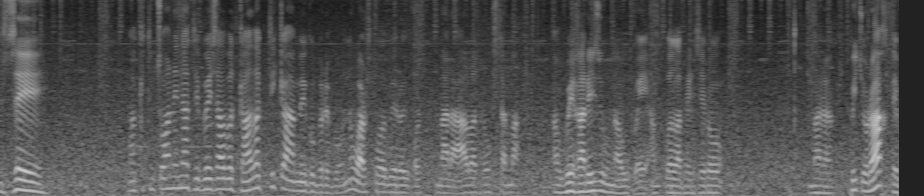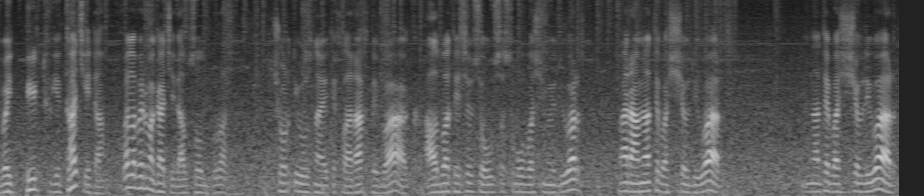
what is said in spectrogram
მზე. აქეთ მწვანე ნათება ეს ალბათ galaktika-ა მეგობრებო. ნუ ვარსკვლავები რო იყოს, მაგრამ ალბათ Rockstar-მა ვეღარ იზუნა უკვე ამ ყველაფერზე რო მაგრამ ბიჭო რა ხდება? აი ბირთვია გაჭედა. ყველაფერმა გაჭედა აბსოლუტურად. შორტი უზნაეთ ეხლა რა ხდება აქ? ალბათ ესე ვსო უსასრულობაში მივდივართ. მაგრამ ამ ნათებაში შევდივართ. ნათებაში შევდივართ.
